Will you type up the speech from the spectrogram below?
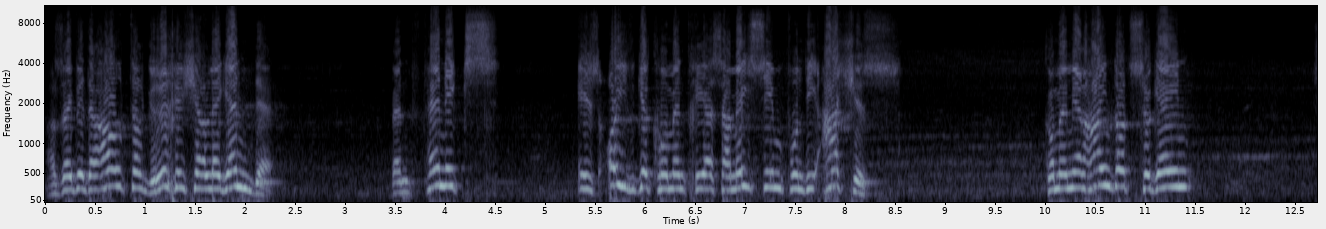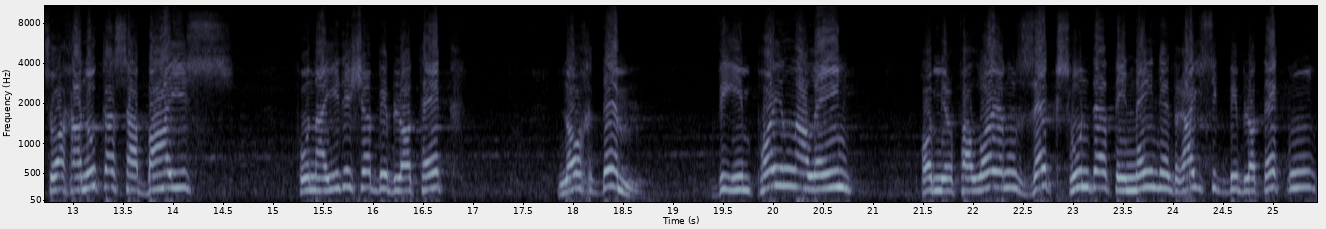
Also wie der alte griechische Legende, wenn Phoenix ist aufgekommen, Triasamesim von die Asches, kommen wir heim dort zu gehen, zu Chanukka Sabais von der jüdischen Bibliothek, nachdem, wie in Polen allein, haben wir verloren 639 Bibliotheken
